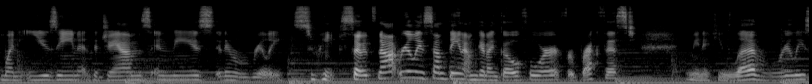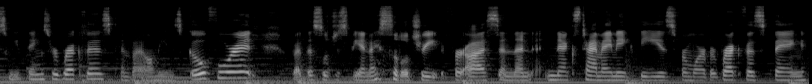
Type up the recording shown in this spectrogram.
when using the jams in these, they were really sweet. So it's not really something I'm gonna go for for breakfast. I mean, if you love really sweet things for breakfast, then by all means go for it. But this will just be a nice little treat for us. And then next time I make these for more of a breakfast thing,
